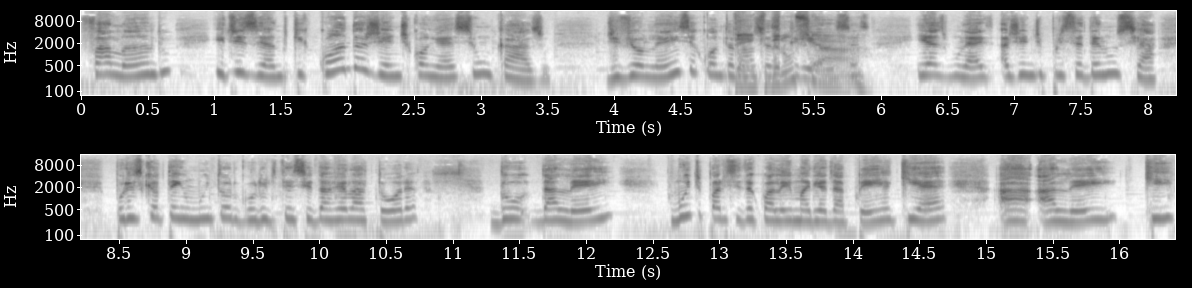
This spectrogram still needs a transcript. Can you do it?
falando e dizendo que quando a gente conhece um caso de violência contra Tem nossas crianças e as mulheres, a gente precisa denunciar. Por isso que eu tenho muito orgulho de ter sido a relatora do, da lei muito parecida com a Lei Maria da Penha, que é a, a lei que,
